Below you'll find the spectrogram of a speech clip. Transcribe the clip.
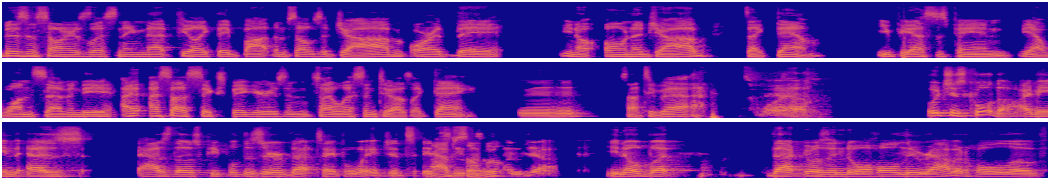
business owners listening that feel like they bought themselves a job or they, you know, own a job. It's like, damn, UPS is paying, yeah, 170. I, I saw six figures and so I listened to it. I was like, dang, mm-hmm. it's not too bad. Yeah. Which is cool though. I mean, as as those people deserve that type of wage. It's it's Absolutely. not a fun job, you know. But that goes into a whole new rabbit hole of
